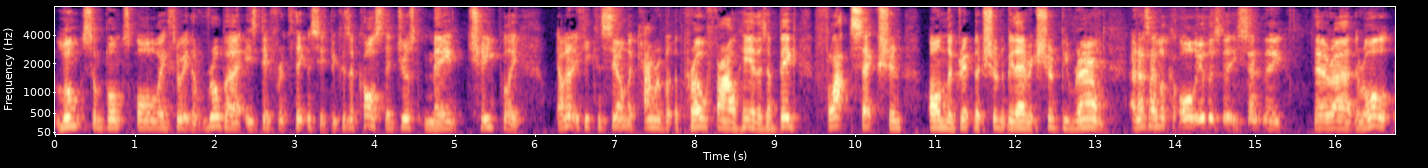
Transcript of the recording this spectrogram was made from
lumps and bumps all the way through it. The rubber is different thicknesses because, of course, they're just made cheaply. I don't know if you can see on the camera, but the profile here, there's a big flat section on the grip that shouldn't be there. It should be round. And as I look at all the others that he sent me, they're, uh, they're all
